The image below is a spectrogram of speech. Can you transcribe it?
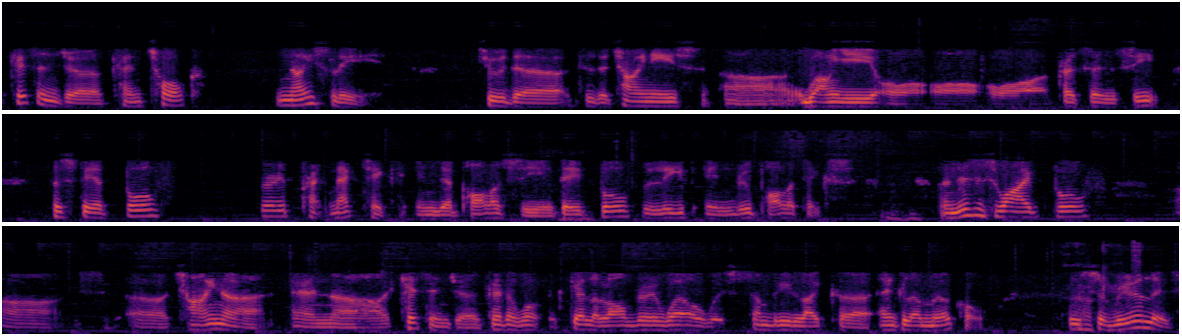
Kissinger can talk nicely to the to the Chinese uh, Wang Yi or, or, or President Xi because they're both very pragmatic in their policy. They both believe in real politics, mm-hmm. and this is why both uh, uh, China and uh, Kissinger get, a, get along very well with somebody like uh, Angela Merkel, who's okay. a realist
